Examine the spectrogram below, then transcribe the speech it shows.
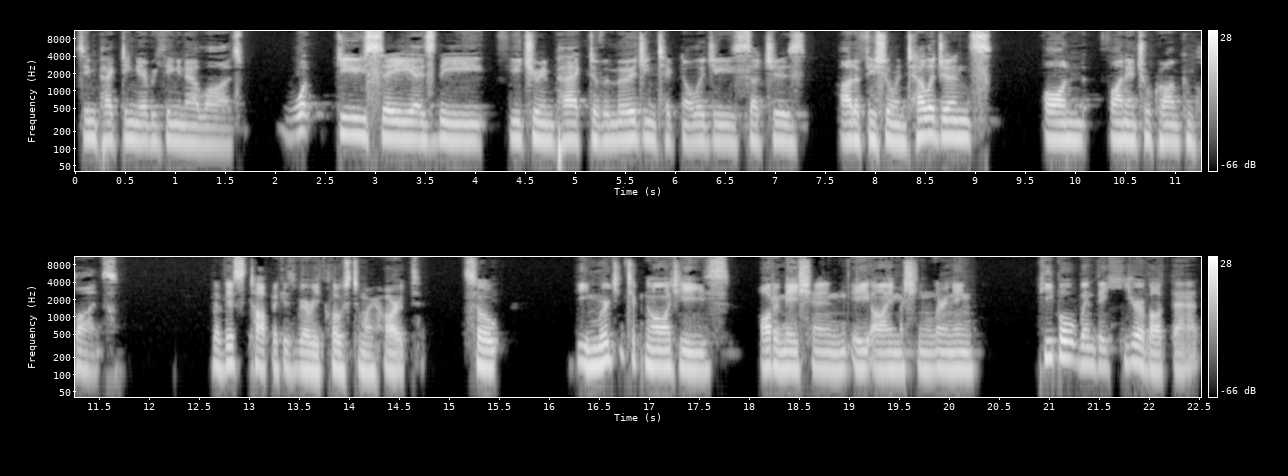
it's impacting everything in our lives. What do you see as the future impact of emerging technologies such as artificial intelligence on financial crime compliance? Now, this topic is very close to my heart. So the emerging technologies, automation, AI, machine learning, people, when they hear about that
